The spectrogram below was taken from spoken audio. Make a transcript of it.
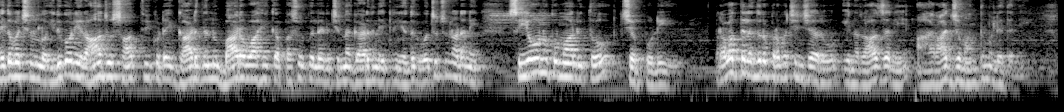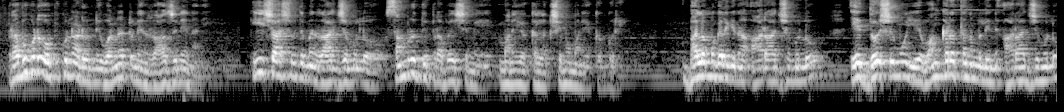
ఐదవచనంలో ఇదిగో నీ రాజు సాత్వికుడై గాడిదను భారవాహిక పశువు పిల్లని చిన్న గాడిదని ఎక్కి ఎదుగు వచ్చుచున్నాడని సియోను కుమారుడితో చెప్పుడి. ప్రవక్తలందరూ ప్రవచించారు ఈయన రాజని ఆ రాజ్యం అంతము లేదని. ప్రభు కూడా ఒప్పుకున్నాడు నీవు అన్నట్టు నేను రాజునేనని. ఈ శాశ్వతమైన రాజ్యములో సమృద్ధి ప్రవేశమే మన యొక్క లక్ష్యము మన యొక్క గురి. బలము కలిగిన ఆరాజ్యములో ఏ దోషము ఏ వంకరతనము లేని ఆరాజ్యములో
